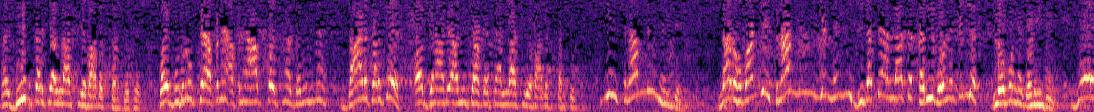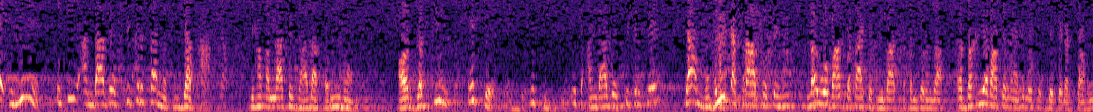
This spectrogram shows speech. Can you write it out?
ڈوب کر کے اللہ کی عبادت کرتے تھے۔ کوئی بزرگ تھے، اپنے اپنے آپ کو اتنا زمین میں گاڑ کر کے اور جناب علی کیا کہتے ہیں، اللہ کی عبادت کرتے تھے۔ یہ اسلام نہیں ہے یہ۔ نہ روحان یہ جی، اسلام نہیں یہ۔ نہیں جگتے اللہ سے قریب ہونے کے لیے لوگوں نے گڑی ہیں۔ یہ انہیں اسی انداز فکر کا نتیجہ تھا کہ ہم اللہ سے زیادہ قریب ہوں۔ اور جبکہ اس اس انداز فکر سے کیا مہلک اثرات ہوتے ہیں؟ میں وہ بات بتا کے اپنی بات ختم کروں گا اور بقیہ باتیں میں اگلے سے دے کے رکھتا ہوں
